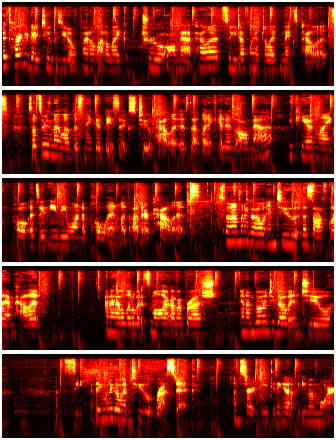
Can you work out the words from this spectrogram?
It's hard today too because you don't find a lot of like true all matte palettes so you definitely have to like mix palettes. So that's the reason I love this Naked Basics 2 palette is that like it is all matte. You can like pull, it's an easy one to pull in with other palettes. So now I'm going to go into the Soft Glam palette and I have a little bit smaller of a brush and I'm going to go into, see, I think I'm to go into Rustic and start deepening it up even more.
